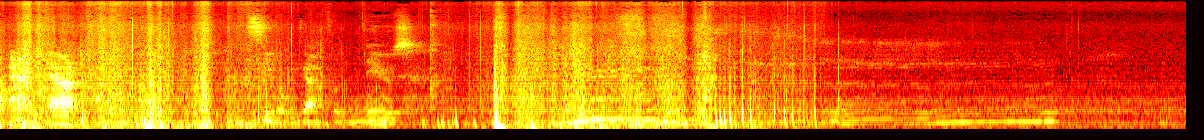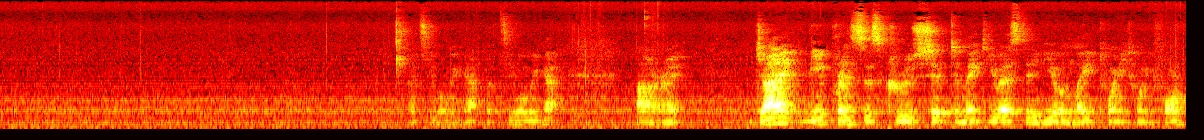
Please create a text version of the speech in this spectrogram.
Alright, alright. Let's see what we got for the news. Let's see what we got. Let's see what we got. All right. Giant new Princess cruise ship to make U.S. debut in late 2024.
